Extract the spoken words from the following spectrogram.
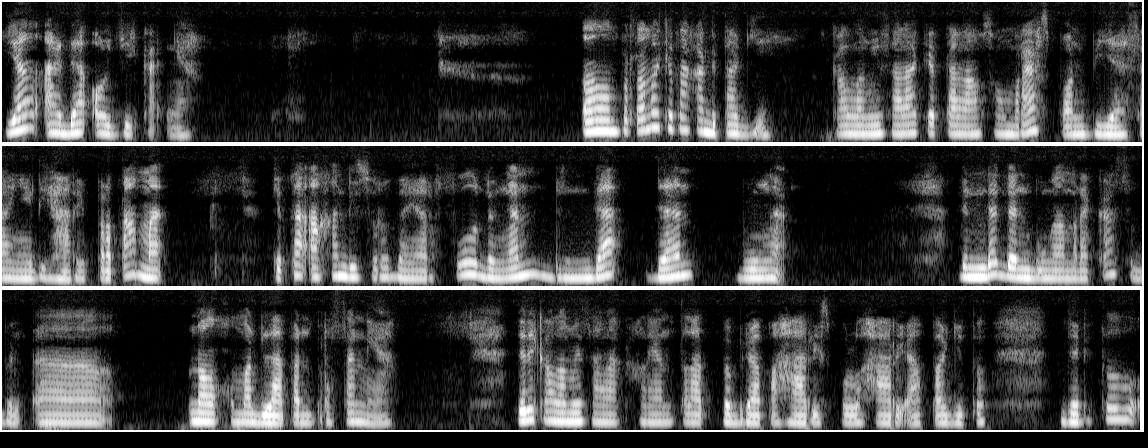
yang ada OJK-nya. Um, pertama kita akan ditagih. Kalau misalnya kita langsung merespon biasanya di hari pertama, kita akan disuruh bayar full dengan denda dan bunga. Denda dan bunga mereka seben, uh, 0,8% ya jadi kalau misalnya kalian telat beberapa hari 10 hari apa gitu jadi tuh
